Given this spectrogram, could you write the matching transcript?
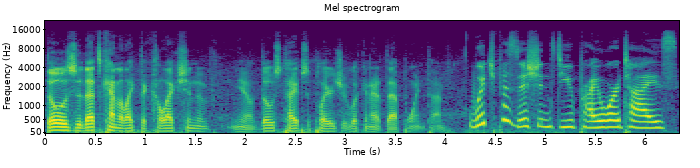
Those that's kind of like the collection of you know those types of players you're looking at at that point in time. Which positions do you prioritize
